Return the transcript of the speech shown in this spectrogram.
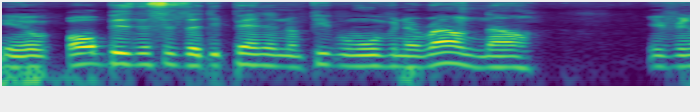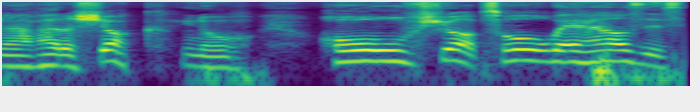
You know, all businesses are dependent on people moving around now. Even I've had a shock. You know, whole shops, whole warehouses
